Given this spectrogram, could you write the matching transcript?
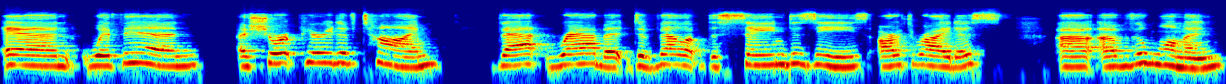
And within a short period of time, that rabbit developed the same disease, arthritis, uh, of the woman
